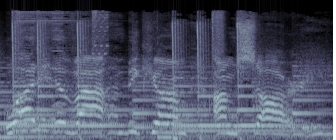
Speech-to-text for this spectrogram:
What have I become? I'm sorry.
